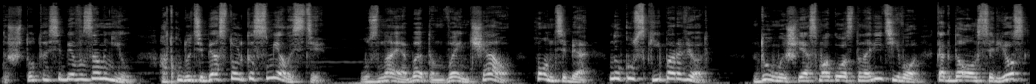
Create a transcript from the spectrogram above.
Да что ты о себе возомнил? Откуда у тебя столько смелости? Узнай об этом Вэнь Чао, он тебя на куски порвет. Думаешь, я смогу остановить его, когда он всерьез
